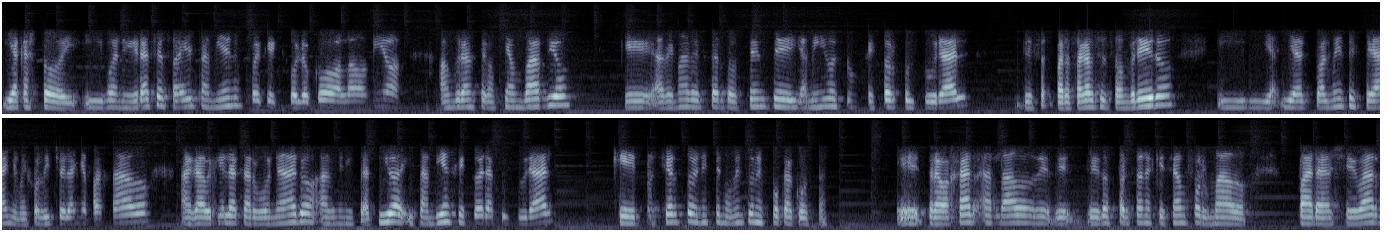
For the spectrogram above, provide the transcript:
y acá estoy. Y bueno, y gracias a él también fue que colocó al lado mío a un gran Sebastián Barrio, que además de ser docente y amigo, es un gestor cultural para sacarse el sombrero. Y, y, actualmente este año, mejor dicho el año pasado, a Gabriela Carbonaro, administrativa y también gestora cultural, que por cierto en este momento no es poca cosa. Eh, trabajar al lado de, dos personas que se han formado para llevar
